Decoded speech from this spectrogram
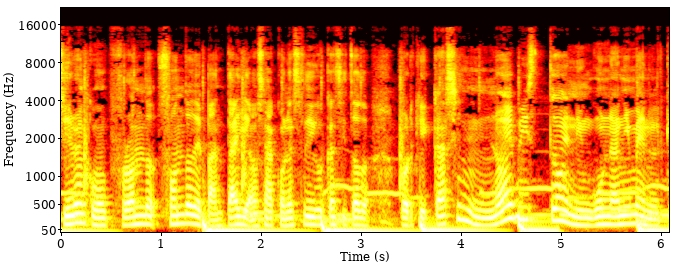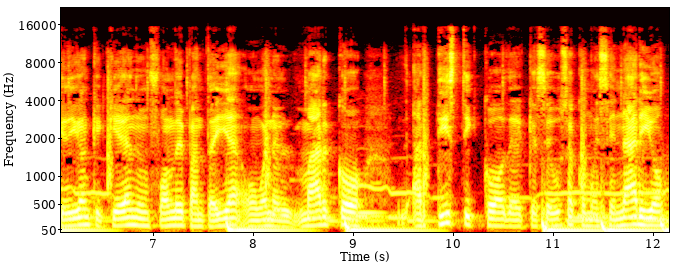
sirven como fondo, fondo de pantalla. O sea, con esto digo casi todo. Porque casi no he visto en ningún anime en el que digan que quieren un fondo de pantalla. O bueno, el marco artístico del que se usa como escenario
